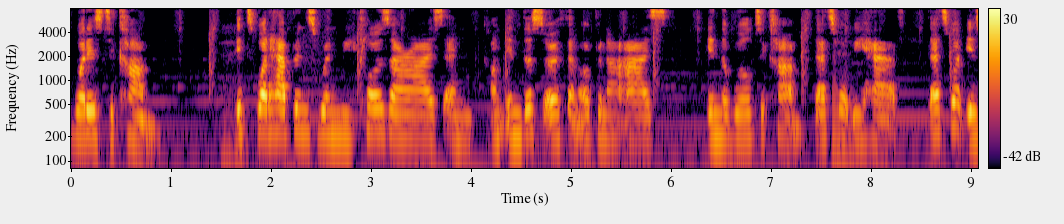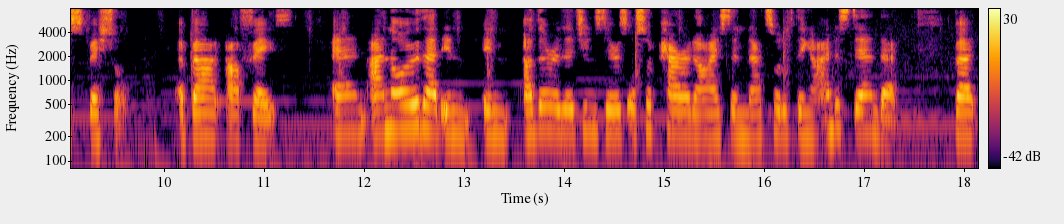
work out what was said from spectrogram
what is to come. Hmm. It's what happens when we close our eyes and um, in this earth and open our eyes in the world to come. That's what hmm. we have. That's what is special about our faith. And I know that in in other religions there's also paradise and that sort of thing. I understand that, but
